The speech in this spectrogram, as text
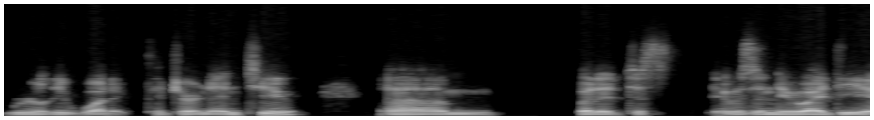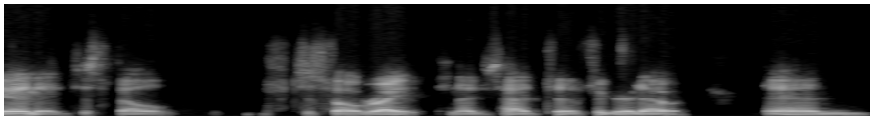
really what it could turn into. Um, but it just it was a new idea and it just felt just felt right and I just had to figure it out. And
